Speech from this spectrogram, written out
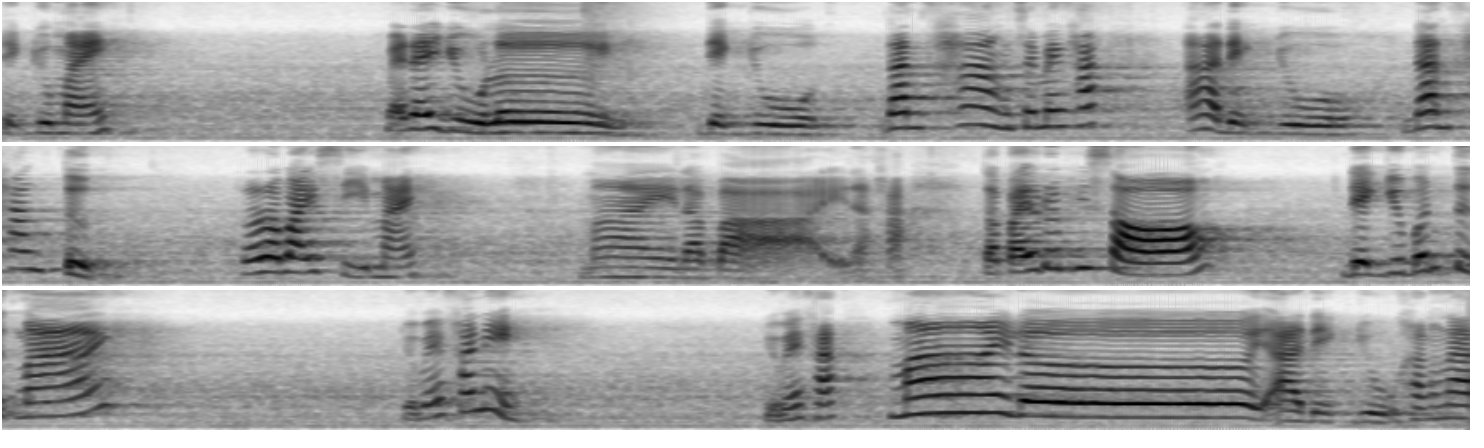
เด็กอยู่ไหม ไม่ได้อยู่เลย เด็กอยู่ด้านข้างใช่ไหมคะ อ่า เด็กอยู่ด้านข้างตึกเราระบายสีไหม ไม่ระบายนะคะ ต่อไปรูปที่สอง เด็กอยู่บนตึกไหมอยู่ไหมคะนี่ อยู่ไหมคะไม่เลยอ่าเด็กอยู่ข้างหน้า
